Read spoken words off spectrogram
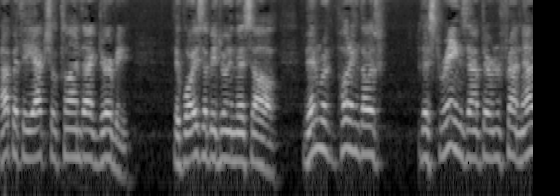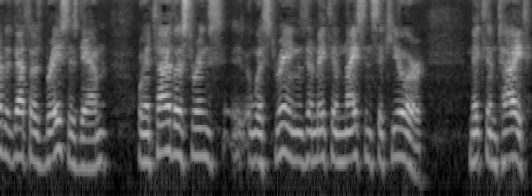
up at the actual Klondike Derby. The boys will be doing this all. Then we're putting those the strings out there in front. Now that we've got those braces down, we're going to tie those strings with strings and make them nice and secure. Make them tight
